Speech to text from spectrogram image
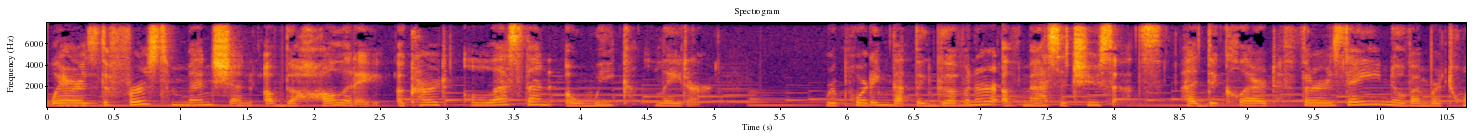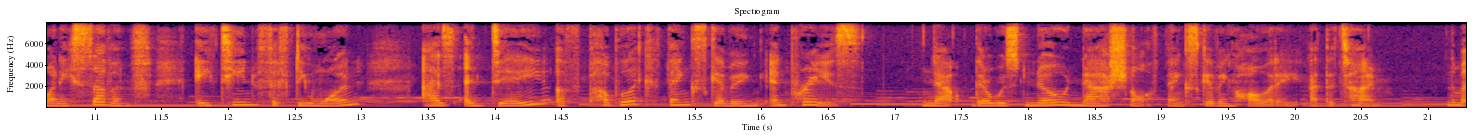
Whereas the first mention of the holiday occurred less than a week later reporting that the governor of Massachusetts had declared Thursday, November 27, 1851, as a day of public thanksgiving and praise. Now, there was no national Thanksgiving holiday at the time. 那么，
